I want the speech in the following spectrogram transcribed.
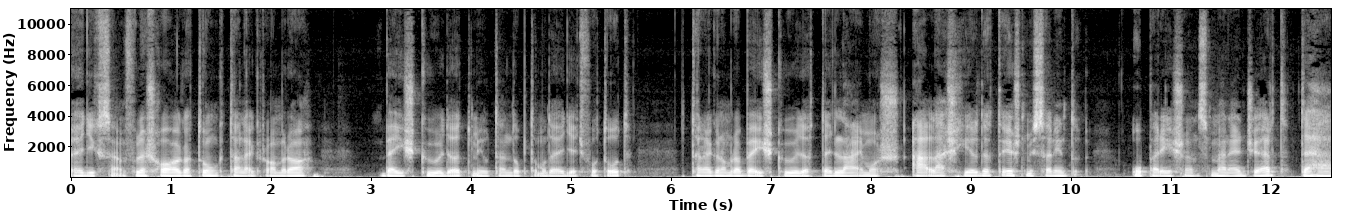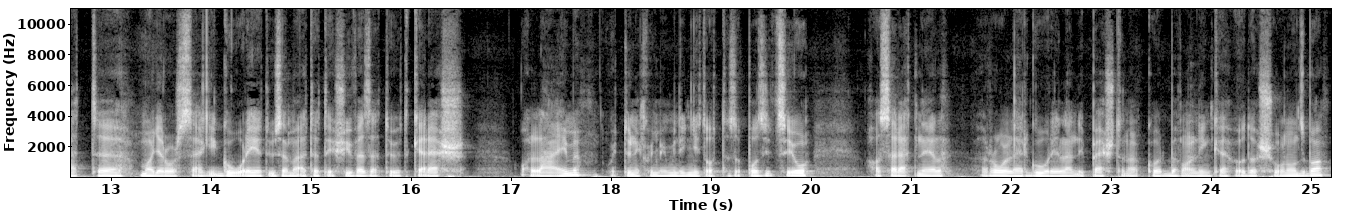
egyik szemfüles hallgatónk Telegramra be is küldött, miután dobtam oda egy-egy fotót, Telegramra be is küldött egy lájmos álláshirdetést, miszerint Operations Manager-t, tehát magyarországi górét, üzemeltetési vezetőt keres a Lime. Úgy tűnik, hogy még mindig nyitott ez a pozíció. Ha szeretnél roller góré lenni Pesten, akkor be van linkelve oda a show notes-ba.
